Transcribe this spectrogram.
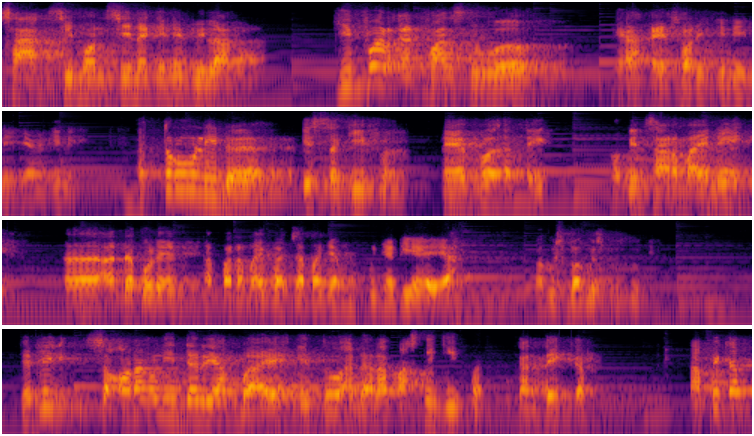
Simon Sinek ini bilang, giver advance the world. Ya, eh sorry, ini ini yang ini. A true leader is a giver, never a take. Robin Sharma ini uh, Anda boleh apa namanya baca banyak bukunya dia ya. Bagus-bagus bukunya. Jadi seorang leader yang baik itu adalah pasti giver, bukan taker. Tapi kan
